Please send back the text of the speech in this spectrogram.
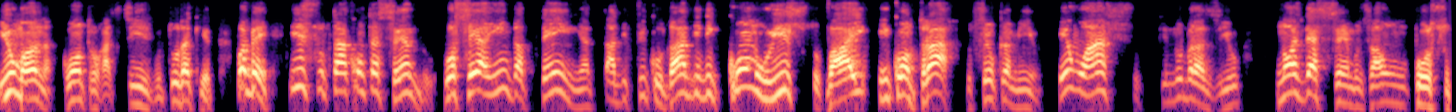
e humana, contra o racismo, tudo aquilo. Pois bem, isso está acontecendo. Você ainda tem a dificuldade de como isso vai encontrar o seu caminho. Eu acho que no Brasil nós descemos a um poço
